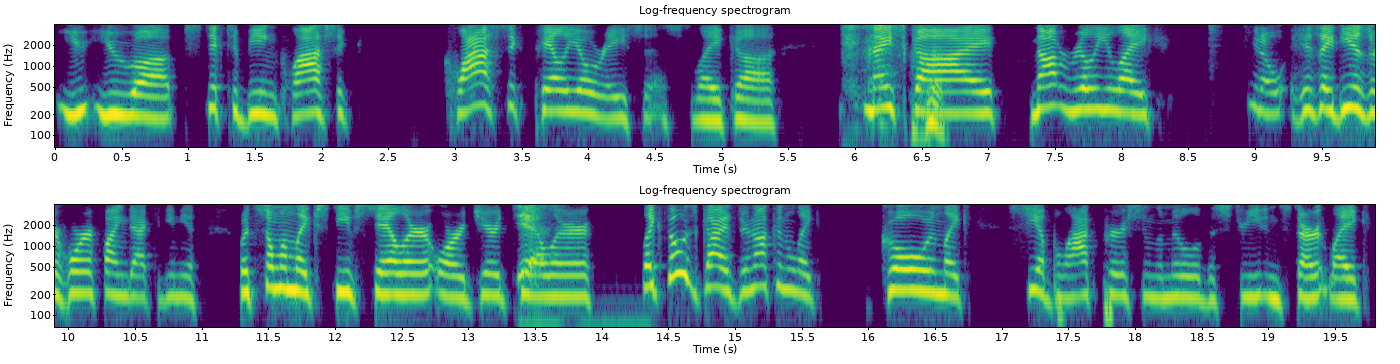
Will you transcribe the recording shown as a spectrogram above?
you you uh stick to being classic classic paleo racist like uh nice guy not really like you know his ideas are horrifying to academia but someone like steve sailer or jared Yeah. taylor like those guys they're not gonna like go and like see a black person in the middle of the street and start like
